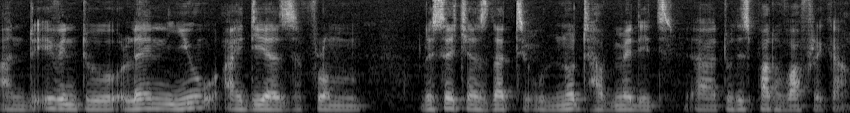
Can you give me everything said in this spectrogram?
and even to learn new ideas from researchers that would not have made it uh, to this part of Africa.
